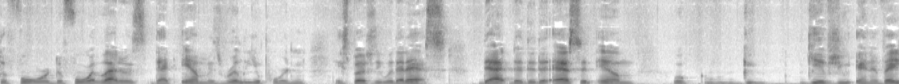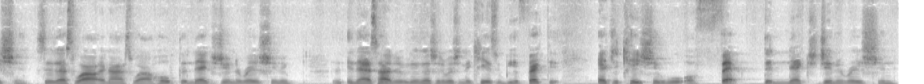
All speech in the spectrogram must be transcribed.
the four the four letters that M is really important, especially with that S. That the the, the S and M will g- gives you innovation. So that's why, and that's why I hope the next generation, and that's how the next generation of kids will be affected. Education will affect the next generation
